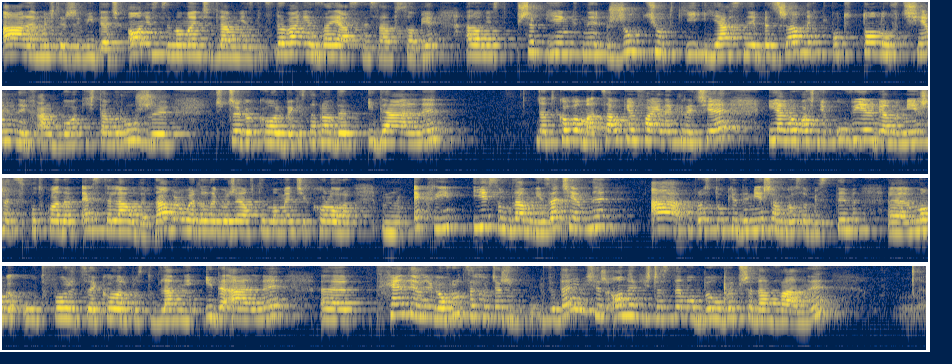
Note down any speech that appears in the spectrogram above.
ale myślę, że widać. On jest w tym momencie dla mnie zdecydowanie za jasny sam w sobie, ale on jest przepiękny, żółciutki jasny, bez żadnych podtonów ciemnych albo jakichś tam róży czy czegokolwiek. Jest naprawdę idealny. Dodatkowo ma całkiem fajne krycie i ja go właśnie uwielbiam mieszać z podkładem Estee Lauder Double Wear, dlatego że ja mam w tym momencie kolor mm, Ecri i jest on dla mnie za ciemny, a po prostu kiedy mieszam go sobie z tym, e, mogę utworzyć sobie kolor po prostu dla mnie idealny. E, chętnie do niego wrócę, chociaż wydaje mi się, że on jakiś czas temu był wyprzedawany,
